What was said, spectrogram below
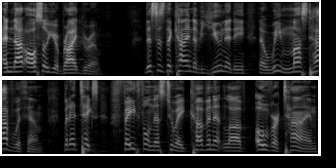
and not also your bridegroom. This is the kind of unity that we must have with Him. But it takes faithfulness to a covenant love over time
